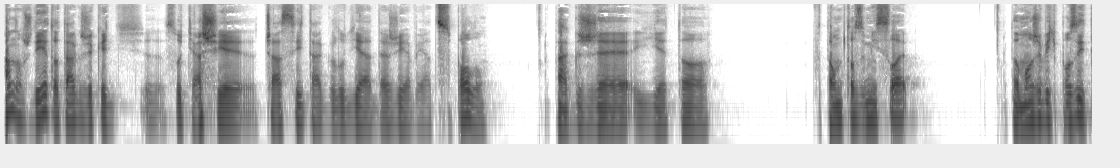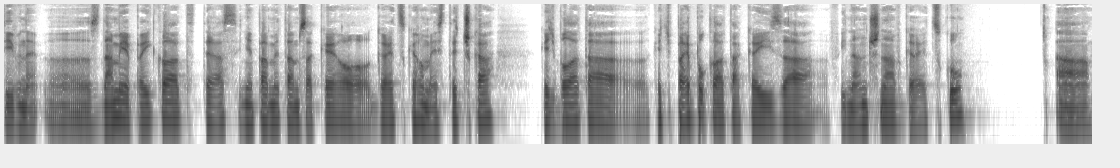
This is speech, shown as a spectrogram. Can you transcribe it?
áno, vždy je to tak, že keď sú ťažšie časy, tak ľudia držia viac spolu. Takže je to v tomto zmysle to môže byť pozitívne. E, známy je príklad, teraz si nepamätám z akého greckého mestečka, keď, bola tá, keď prepukla tá kríza finančná v Grécku a e,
